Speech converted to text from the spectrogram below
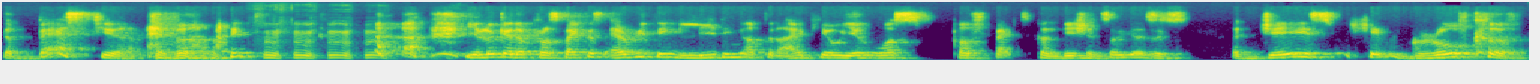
the best year ever, right? you look at the prospectus, everything leading up to the IPO year was perfect condition. So there's a J-shaped growth curve,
